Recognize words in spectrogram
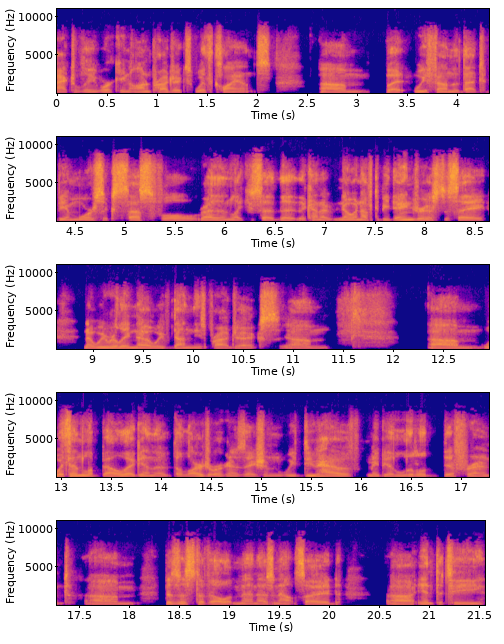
actively working on projects with clients. Um, but we found that that to be a more successful, rather than like you said, the, the kind of know enough to be dangerous to say, no, we really know we've done these projects. Um, um, within LaBella, again, the, the larger organization, we do have maybe a little different um, business development as an outside uh, entity.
